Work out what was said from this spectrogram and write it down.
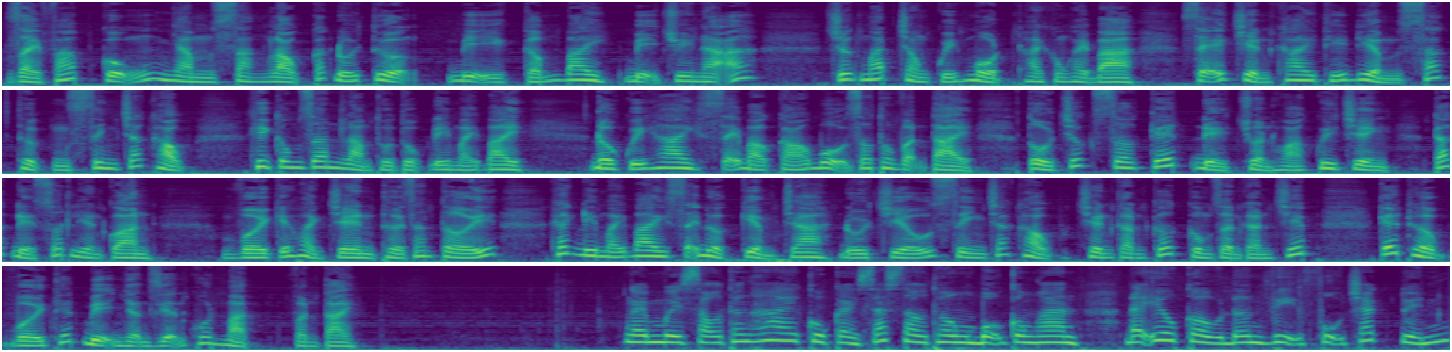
Giải pháp cũng nhằm sàng lọc các đối tượng bị cấm bay, bị truy nã. Trước mắt trong quý 1 2023 sẽ triển khai thí điểm xác thực sinh chắc học khi công dân làm thủ tục đi máy bay. Đầu quý 2 sẽ báo cáo Bộ Giao thông Vận tải tổ chức sơ kết để chuẩn hóa quy trình, các đề xuất liên quan. Với kế hoạch trên, thời gian tới, khách đi máy bay sẽ được kiểm tra đối chiếu sinh chắc học trên căn cước công dân gắn chip kết hợp với thiết bị nhận diện khuôn mặt, vân tay. Ngày 16 tháng 2, Cục Cảnh sát Giao thông Bộ Công an đã yêu cầu đơn vị phụ trách tuyến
